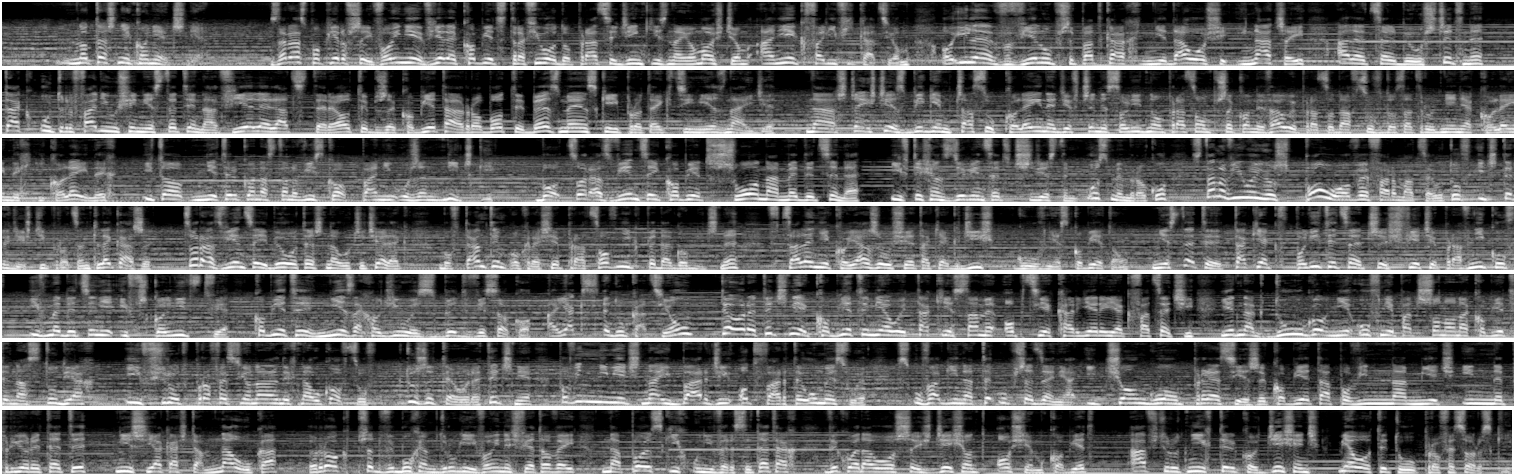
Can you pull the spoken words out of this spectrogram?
No też niekoniecznie. Zaraz po I wojnie wiele kobiet trafiło do pracy dzięki znajomościom, a nie kwalifikacjom. O ile w wielu przypadkach nie dało się inaczej, ale cel był szczytny, tak utrwalił się niestety na wiele lat stereotyp, że kobieta roboty bez męskiej protekcji nie znajdzie. Na szczęście z biegiem czasu kolejne dziewczyny solidną pracą przekonywały pracodawców do zatrudnienia kolejnych i kolejnych i to nie tylko na stanowisko pani urzędniczki, bo coraz więcej kobiet szło na medycynę i w 1938 roku stanowiły już połowę farmaceutów i 40% lekarzy. Coraz więcej było też nauczycielek, bo w tamtym okresie pracownik pedagogiczny wcale nie kojarzył się tak jak dziś głównie z kobietą. Niestety, tak jak w polityce czy świecie prawników, i w medycynie i w szkolnictwie kobiety nie zachodziły zbyt wysoko. A jak z edukacją? Teoretycznie kobiety miały takie same opcje kariery jak faceci, jednak długo nieufnie patrzono na kobiety na studiach i wśród profesjonalnych naukowców, którzy teoretycznie powinni mieć najbardziej otwarte umysły, z uwagi na te uprzedzenia i ciągłą presję, że kobieta powinna mieć inne priorytety niż jakaś tam nauka, rok przed wybuchem II wojny światowej na polskich uniwersytetach wykładało 68 kobiet, a wśród nich tylko 10 miało tytuł profesorski.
